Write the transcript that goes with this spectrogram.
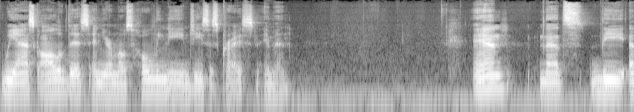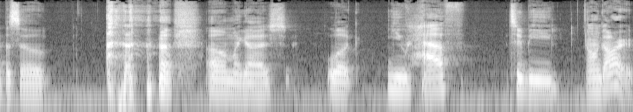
We ask all of this in your most holy name, Jesus Christ. Amen. And that's the episode. oh my gosh. Look, you have to be on guard.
